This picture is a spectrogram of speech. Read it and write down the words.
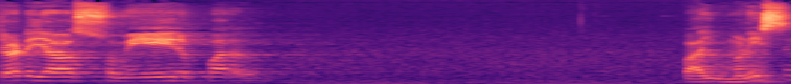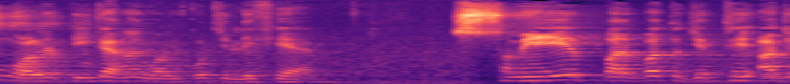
ਚੜਿਆ ਸੁਮੇਰ ਪਰ ਭਾਈ ਮਣੀ ਸਿੰਘ ਵਾਲਾ ਟੀਕਾ ਨਾ ਗੁਰਮੁਖ ਚ ਲਿਖਿਆ ਹੈ, ਸਮੇਰ ਪਰਬਤ ਜਿੱਥੇ ਅੱਜ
